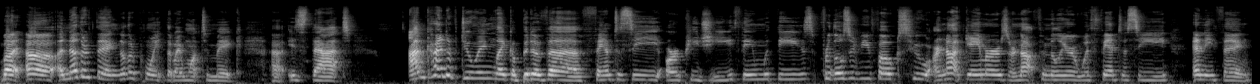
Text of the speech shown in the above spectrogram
But uh, another thing, another point that I want to make uh, is that I'm kind of doing like a bit of a fantasy RPG theme with these. For those of you folks who are not gamers or not familiar with fantasy anything,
